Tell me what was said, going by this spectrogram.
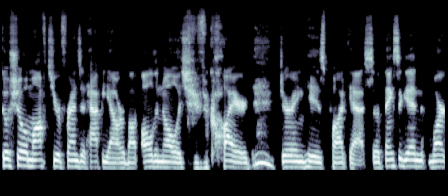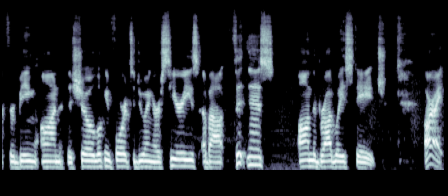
go show him off to your friends at happy hour about all the knowledge you've acquired during his podcast. So thanks again, Mark, for being on the show. Looking forward to doing our series about fitness on the Broadway stage. All right.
